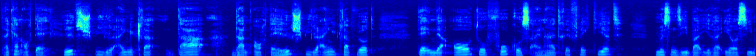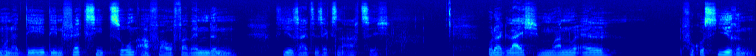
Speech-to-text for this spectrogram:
Da kann auch der Hilfsspiegel eingeklappt, da dann auch der Hilfsspiegel eingeklappt wird, der in der Autofokuseinheit reflektiert, müssen Sie bei Ihrer EOS 700D den Flexi-Zone AV verwenden. Siehe Seite 86. Oder gleich manuell fokussieren.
